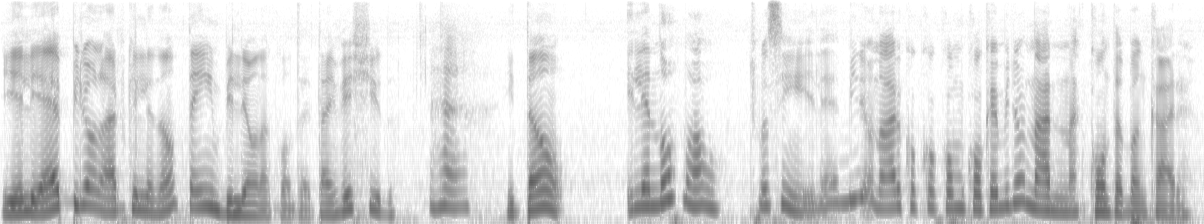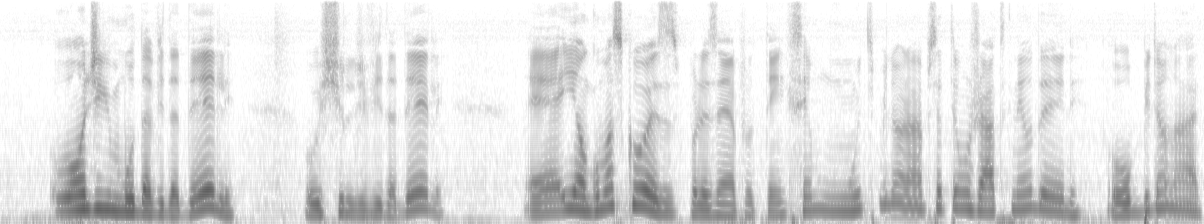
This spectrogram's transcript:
E ele é bilionário porque ele não tem bilhão na conta, ele tá investido. Aham. Então, ele é normal. Tipo assim, ele é milionário co- co- como qualquer milionário na conta bancária. Onde muda a vida dele, o estilo de vida dele, é em algumas coisas. Por exemplo, tem que ser muito milionário pra você ter um jato que nem o dele. Ou bilionário.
